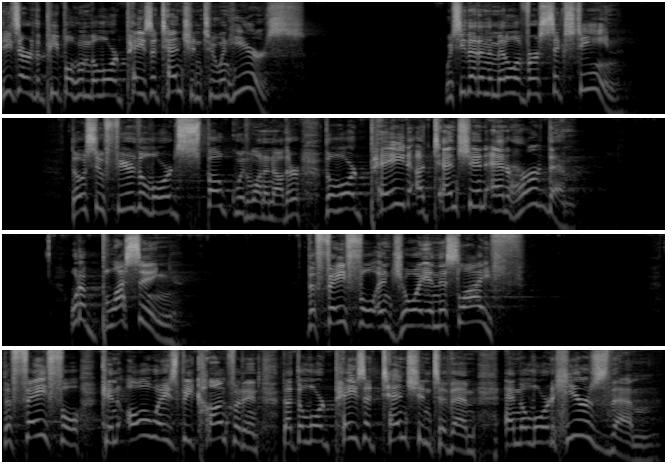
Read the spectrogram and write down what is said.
These are the people whom the Lord pays attention to and hears. We see that in the middle of verse 16. Those who fear the Lord spoke with one another. The Lord paid attention and heard them. What a blessing the faithful enjoy in this life. The faithful can always be confident that the Lord pays attention to them and the Lord hears them.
